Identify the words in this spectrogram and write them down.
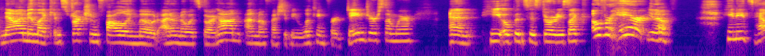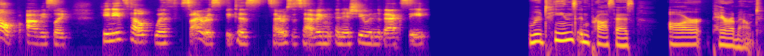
Now I'm in like instruction following mode. I don't know what's going on. I don't know if I should be looking for danger somewhere. And he opens his door and he's like, over here, you know, he needs help, obviously. He needs help with Cyrus because Cyrus is having an issue in the back seat. Routines and process are paramount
